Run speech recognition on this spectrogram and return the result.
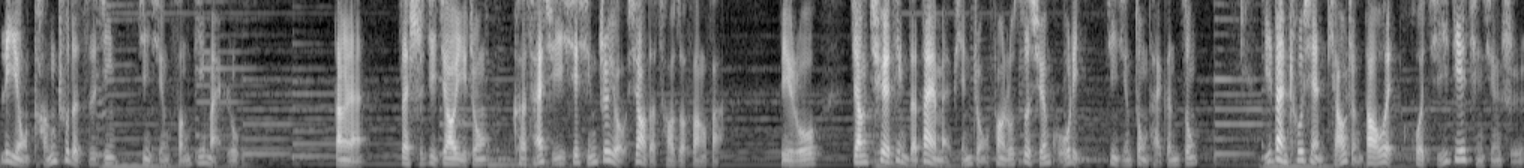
利用腾出的资金进行逢低买入。当然，在实际交易中，可采取一些行之有效的操作方法，比如将确定的待买品种放入自选股里进行动态跟踪，一旦出现调整到位或急跌情形时，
